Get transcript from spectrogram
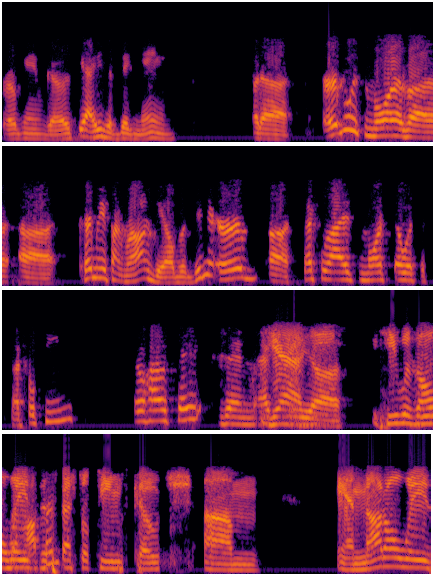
pro game goes. Yeah, he's a big name, but uh, Herb was more of a, uh, correct me if I'm wrong, Dale, but didn't Herb uh, specialize more so with the special teams at Ohio State than actually? Yeah, uh, he was always the, the, special teams coach, um, and not always,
